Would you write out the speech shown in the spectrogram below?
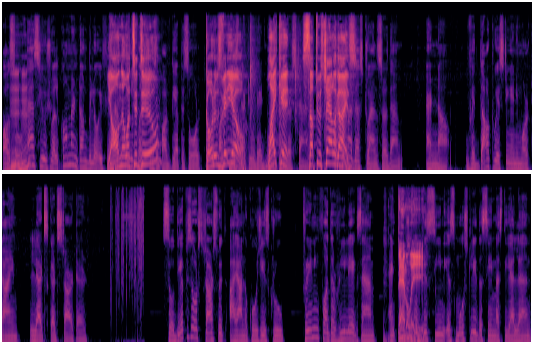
Also, mm-hmm. as usual, comment down below if you. Y'all have know what to do? about the episode. Go to his video, that you did not like it, understand. sub to his channel, I'll do guys. my best to answer them. And now, without wasting any more time, let's get started. So the episode starts with Ayano Koji's group training for the relay exam and even Family. though this scene is mostly the same as the LN,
